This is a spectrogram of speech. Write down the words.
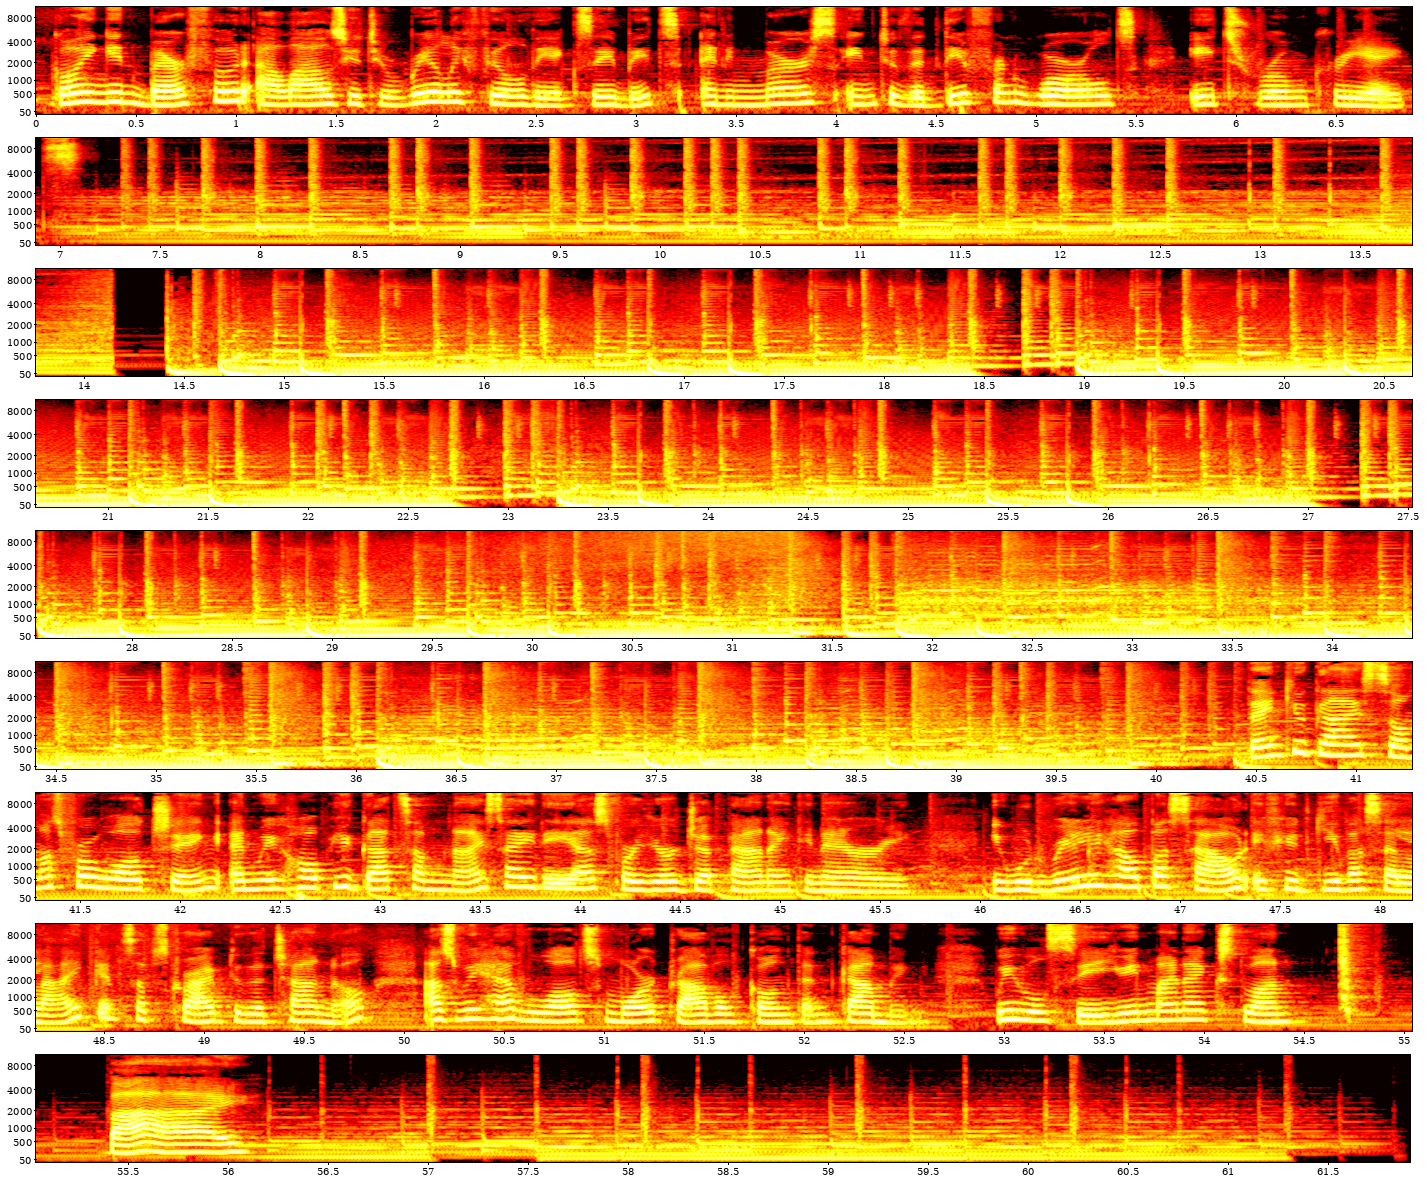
Going in barefoot allows you to really feel the exhibits and immerse into the different worlds each room creates. Thank you guys so much for watching and we hope you got some nice ideas for your Japan itinerary. It would really help us out if you'd give us a like and subscribe to the channel as we have lots more travel content coming. We will see you in my next one. Bye!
